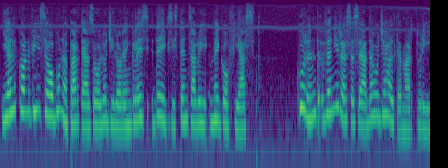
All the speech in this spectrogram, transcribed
El convinse o bună parte a zoologilor englezi de existența lui Megofias. Curând veniră să se adauge alte mărturii.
